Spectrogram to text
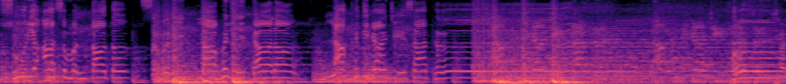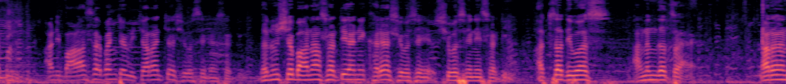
सूर्य आस म्हणतात समरीत लाभली त्याला. लाख दिव्यांची साथ. हो. साठी आणि बाळासाहेबांच्या विचारांच्या शिवसेनेसाठी धनुष्यबाणासाठी आणि खऱ्या शिवसे शिवसेनेसाठी आजचा दिवस आनंदाचा आहे. कारण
